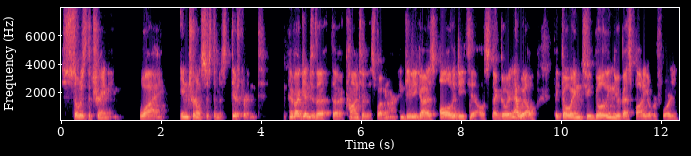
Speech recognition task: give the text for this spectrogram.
So does the training. Why? Internal system is different. If I get into the, the content of this webinar and give you guys all the details that go in, I will, that go into building your best body over 40.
